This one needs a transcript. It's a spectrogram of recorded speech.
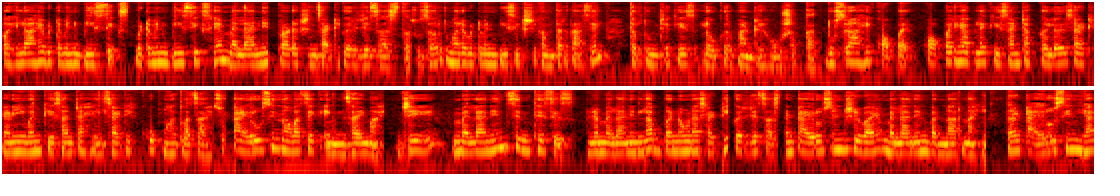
पहिलं आहे vitamin B six vitamin B six हे मेलॅनिन प्रोडक्शनसाठी गरजेचं असतं. जर तुम्हाला विटॅमिन बी सिक्सची कमतरता असेल तर तुमचे केस लवकर पांढरे होऊ शकतात. दुसरं आहे कॉपर कॉपर हे आपल्या केसांच्या कलरसाठी आणि इव्हन केसांच्या हेल्थसाठी खूप महत्वाचं आहे. सो टायरोसिन नावाचं एक एन्झाईम आहे जे मेलॅनिन सिंथेसिस म्हणजे मेलॅनिनला बनवण्यासाठी गरजेचं असतं. आणि टायरोसिन शिवाय मेलॅनिन बनणार नाही. तर टायरोसिन ह्या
